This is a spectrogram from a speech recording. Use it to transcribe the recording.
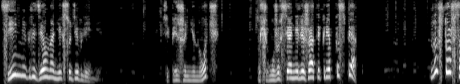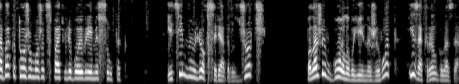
Тимми глядел на них с удивлением. Теперь же не ночь. Почему же все они лежат и крепко спят? Ну что ж, собака тоже может спать в любое время суток. И Тимми улегся рядом с Джордж, положив голову ей на живот и закрыл глаза.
